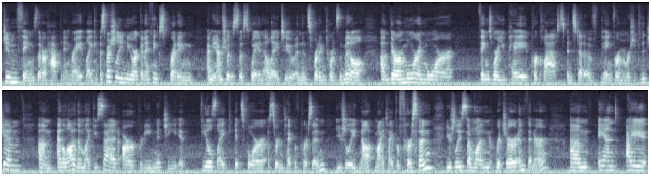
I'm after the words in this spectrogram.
gym things that are happening, right? Like especially in New York, and I think spreading. I mean, I'm sure this this way in LA too, and then spreading towards the middle. Um, there are more and more things where you pay per class instead of paying for a membership to the gym, um, and a lot of them, like you said, are pretty nichey. It feels like it's for a certain type of person, usually not my type of person, usually someone richer and thinner. Um, and I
